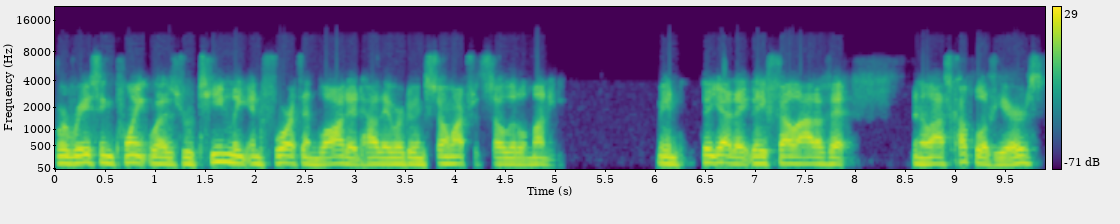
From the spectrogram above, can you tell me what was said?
where Racing Point was routinely in fourth and lauded how they were doing so much with so little money. I mean, they, yeah, they they fell out of it in the last couple of years,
